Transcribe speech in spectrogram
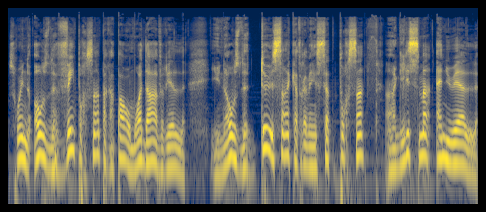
soit une hausse de 20% par rapport au mois d'avril et une hausse de 287% en glissement annuel.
